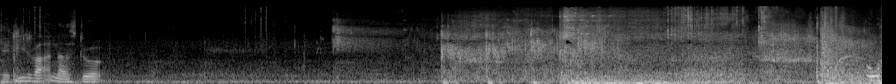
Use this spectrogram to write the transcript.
Der Deal war anders, du. Oh.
